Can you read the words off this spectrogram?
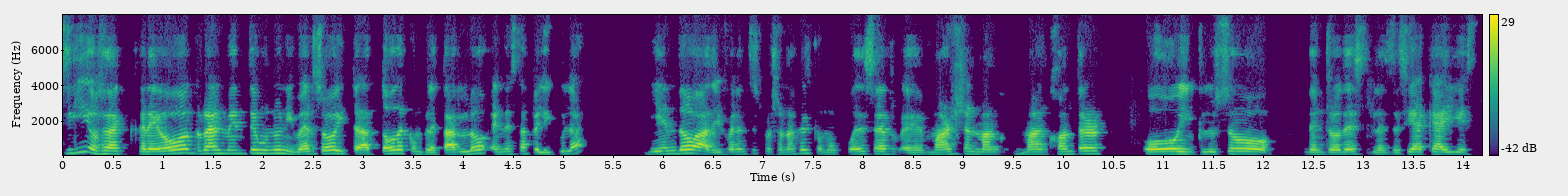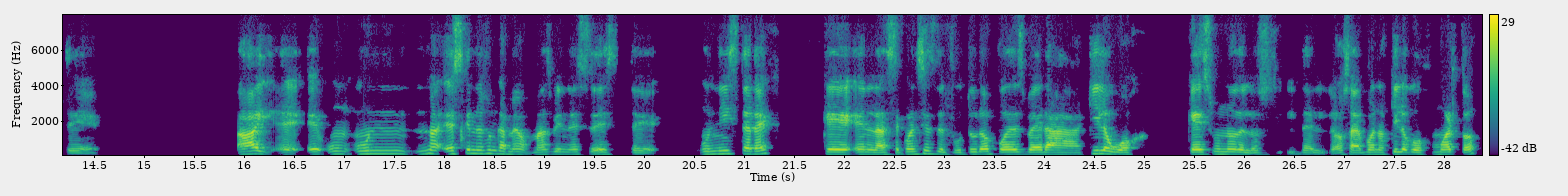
sí, o sea, creó realmente un universo y trató de completarlo en esta película viendo a diferentes personajes como puede ser eh, Martian Manhunter o incluso dentro de les decía que hay este Ay, eh, eh, un, es que no es un cameo, más bien es este un easter egg que en las secuencias del futuro puedes ver a Kilowog, que es uno de los, del, o sea, bueno, Kilowog muerto,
